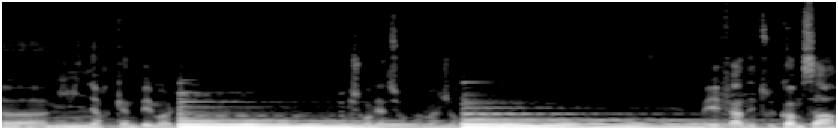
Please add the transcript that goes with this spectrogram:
euh, Mi mineur, quinte bémol, faire des trucs comme ça.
